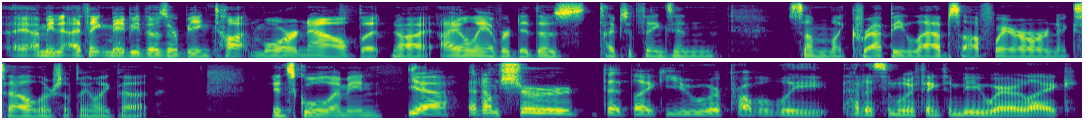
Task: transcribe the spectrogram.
I, I mean, I think maybe those are being taught more now, but I, I only ever did those types of things in some like crappy lab software or in Excel or something like that in school i mean yeah and i'm sure that like you were probably had a similar thing to me where like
